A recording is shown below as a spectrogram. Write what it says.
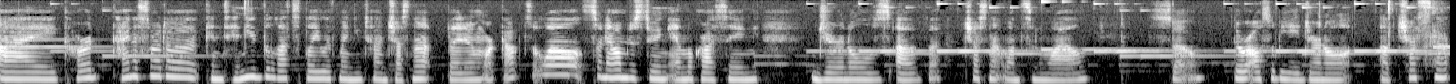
I kind of sort of continued the let's play with my new town Chestnut, but it didn't work out so well. So now I'm just doing Animal Crossing journals of Chestnut once in a while. So there will also be a journal of Chestnut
